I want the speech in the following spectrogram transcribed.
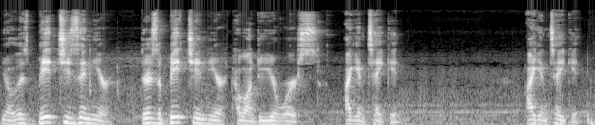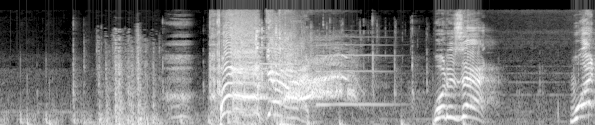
Yo, this bitch is in here. There's a bitch in here. Come on, do your worst. I can take it. I can take it. Oh, God! What is that? What?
